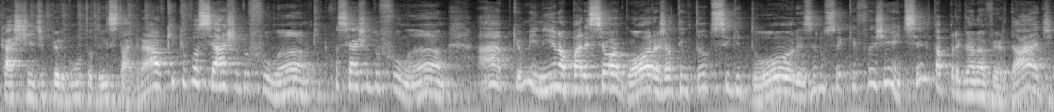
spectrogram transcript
caixinha de pergunta do Instagram, ah, o que, que você acha do fulano? O que, que você acha do fulano? Ah, porque o menino apareceu agora, já tem tantos seguidores e não sei o que. Eu falei, gente, se ele está pregando a verdade,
